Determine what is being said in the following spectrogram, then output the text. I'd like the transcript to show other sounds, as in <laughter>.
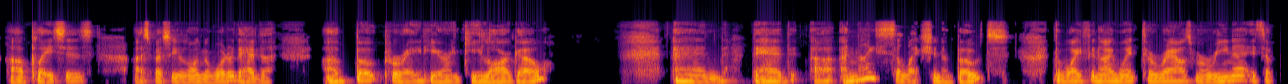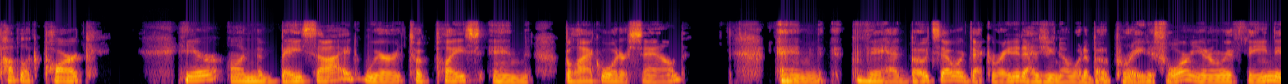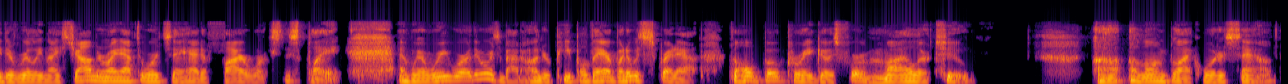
uh, places, especially along the water. They had the uh, boat parade here in Key Largo. And they had uh, a nice selection of boats. The wife and I went to Rowell's Marina. It's a public park here on the Bayside, where it took place in Blackwater Sound. And they had boats that were decorated, as you know what a boat parade is for, you know, with theme. They did a really nice job. And right afterwards, they had a fireworks display. And where we were, there was about 100 people there, but it was spread out. The whole boat parade goes for a mile or two uh, along Blackwater Sound.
